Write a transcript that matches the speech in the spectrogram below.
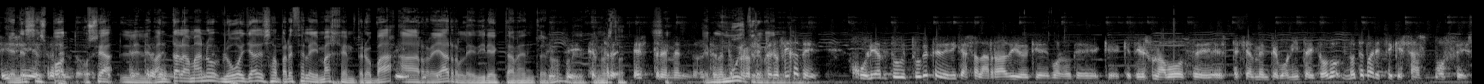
En ese spot, o sea, le levanta la mano, luego ya desaparece la imagen, pero va a arrearle directamente, ¿no? es, tremendo, es, muy tremendo. Pero fíjate, Julián, tú, tú que te dedicas a la radio y que, bueno, que, tienes una voz eh, especialmente bonita y todo, ¿no te parece que esas voces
